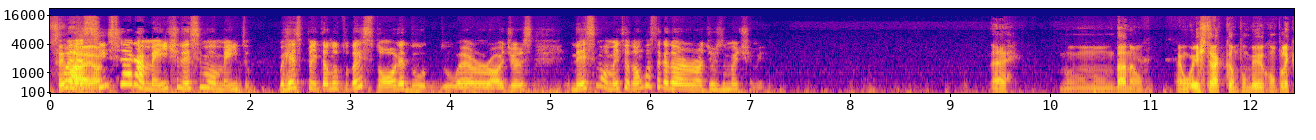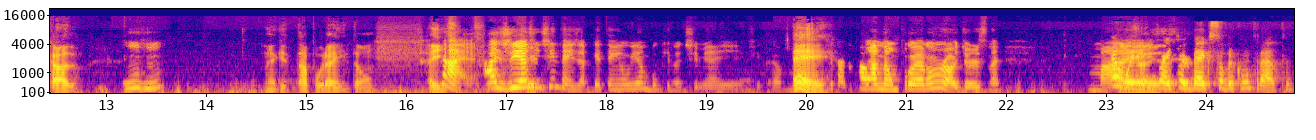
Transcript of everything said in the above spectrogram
Sei Olha, lá, sinceramente, eu... nesse momento, respeitando toda a história do, do Aaron Rodgers, nesse momento eu não gostaria do Aaron Rodgers no meu time. É, não, não dá não. É um extra-campo meio complicado. Uhum. Né, que tá por aí. Então, é isso. Não, a Gia a gente entende, é porque tem o Ian Book no time aí. Fica é. complicado falar não pro Aaron Rodgers, né? Mas... É o quarterback sobre contrato.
